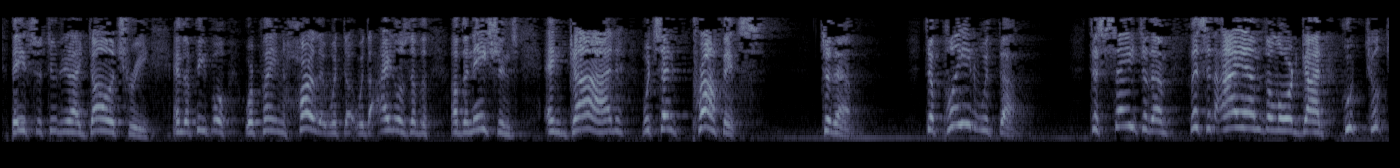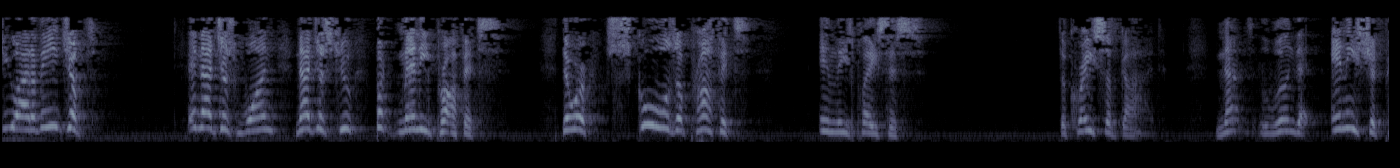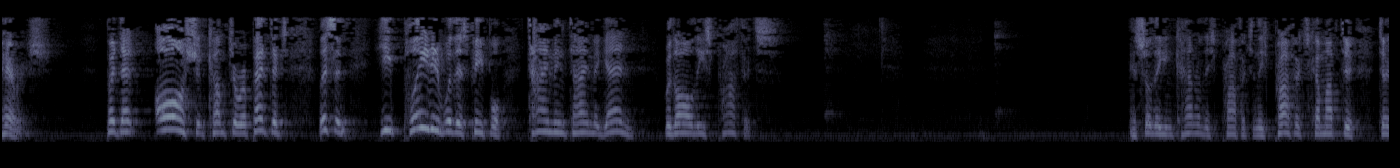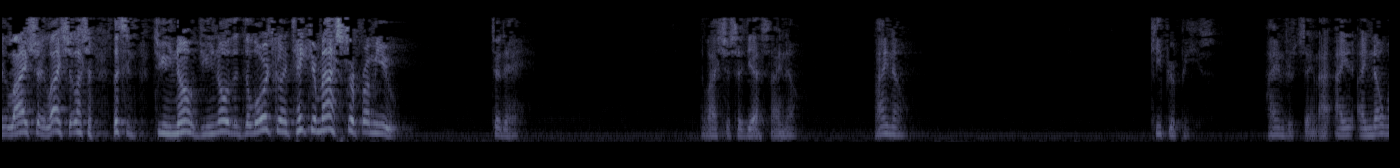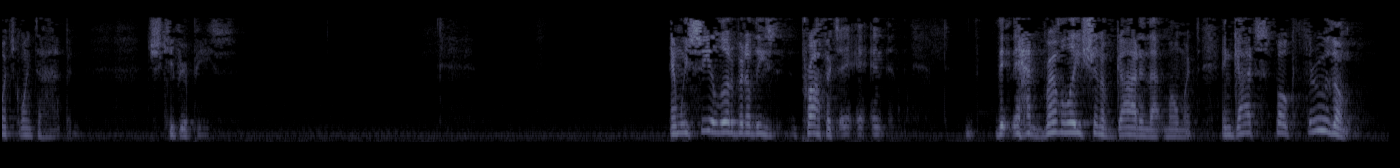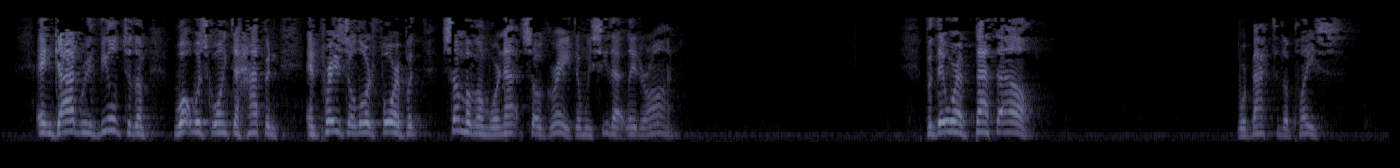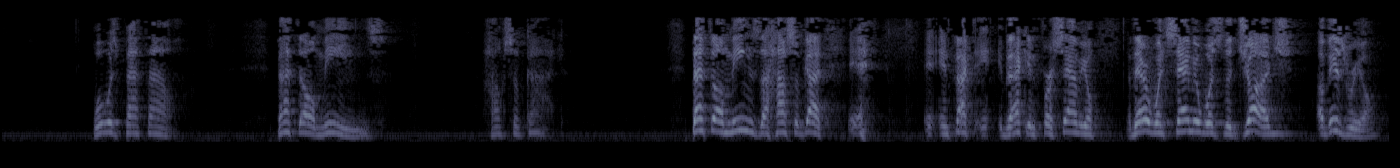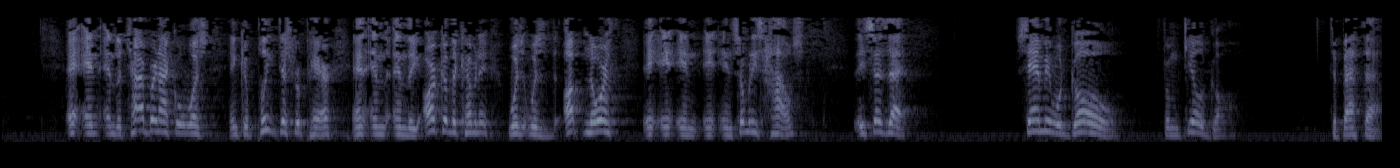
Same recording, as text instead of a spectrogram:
They instituted idolatry, and the people were playing harlot with the, with the idols of the, of the nations. And God would send prophets to them to plead with them, to say to them, Listen, I am the Lord God who took you out of Egypt. And not just one, not just two, but many prophets. There were schools of prophets in these places. The grace of God, not willing that any should perish, but that all should come to repentance. Listen, he pleaded with his people time and time again with all these prophets. And so they encounter these prophets, and these prophets come up to, to Elisha, Elisha, Elisha, listen, do you know, do you know that the Lord's going to take your master from you today? Elisha said, Yes, I know. I know. Keep your peace. I understand. I, I, I know what's going to happen. Just keep your peace. And we see a little bit of these prophets. And they had revelation of God in that moment. And God spoke through them. And God revealed to them what was going to happen. And praise the Lord for it. But some of them were not so great. And we see that later on. But they were at Bethel. We're back to the place what was Bethel? Bethel means house of God. Bethel means the house of God. In fact, back in 1 Samuel, there when Samuel was the judge of Israel, and, and the tabernacle was in complete disrepair, and, and, and the Ark of the Covenant was, was up north in, in, in somebody's house, it says that Samuel would go from Gilgal to Bethel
